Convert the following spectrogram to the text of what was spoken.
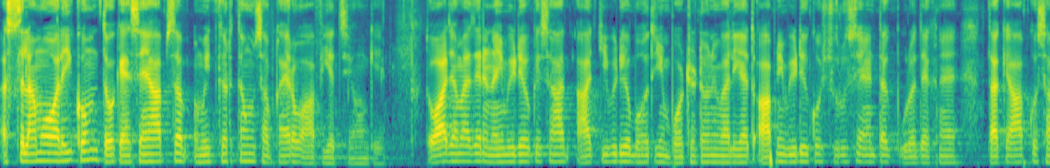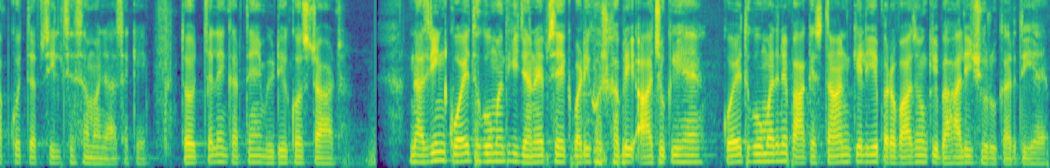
असलकुम तो कैसे हैं आप सब? उम्मीद करता हूँ सब खैर वाफ़ियत से होंगे। तो आज हमारे ज़रा नई वीडियो के साथ। आज की वीडियो बहुत ही इंपॉर्टेंट होने वाली है। तो आपने वीडियो को शुरू से एंड तक पूरा देखना है, ताकि आपको सब कुछ तफसील से समझ आ सके। तो चलें करते हैं वीडियो को स्टार्ट नाजरीन कोत हुकूमत की जानब से एक बड़ी खुशखबरी आ चुकी है। कोत हुकूमत ने पाकिस्तान के लिए परवाज़ों की बहाली शुरू कर दी है।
